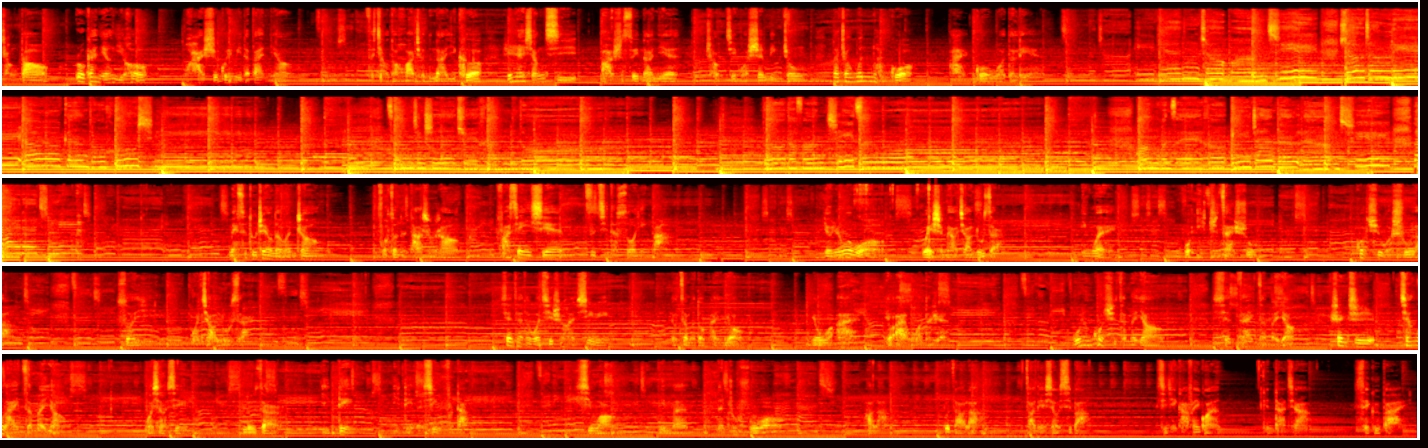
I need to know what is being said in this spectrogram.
长到若干年以后，我还是闺蜜的伴娘。在抢到花球的那一刻，仍然想起二十岁那年，闯进我生命中那张温暖过。爱过我的脸，一点就忘记，手掌里要有更多呼吸。曾经失去很多，多到放弃次读这样的文章，我总能他手上发现一些自己的缩影吧。有人问我为什么要叫 loser，因为我一直在输。过去我输了，所以我叫 loser。现在的我其实很幸运，有这么多朋友。有我爱，有爱我的人。无论过去怎么样，现在怎么样，甚至将来怎么样，我相信，loser 一定一定能幸福的。希望你们能祝福我。好了，不早了，早点休息吧。心情咖啡馆，跟大家。Say goodbye.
